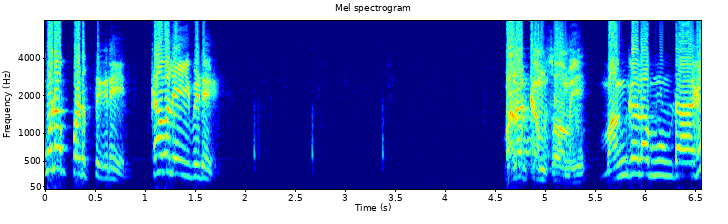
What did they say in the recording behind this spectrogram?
குணப்படுத்துகிறேன். கவலையை விடு. வணக்கம் சுவாமி. மங்களம் உண்டாக.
